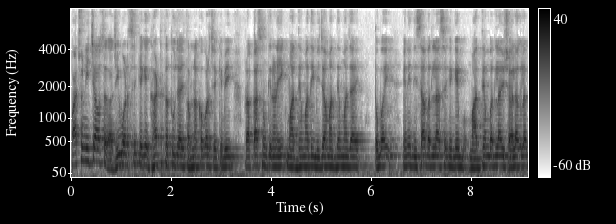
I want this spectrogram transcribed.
પાછું નીચે આવશે હજી વળશે, કે ઘટ થતું જાય તમને ખબર છે કે ભાઈ પ્રકાશનું કિરણ એક માધ્યમમાંથી બીજા માધ્યમમાં જાય. તો ભાઈ, એની દિશા બદલાશે કે કે માધ્યમ બદલાયું છે, અલગ અલગ.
